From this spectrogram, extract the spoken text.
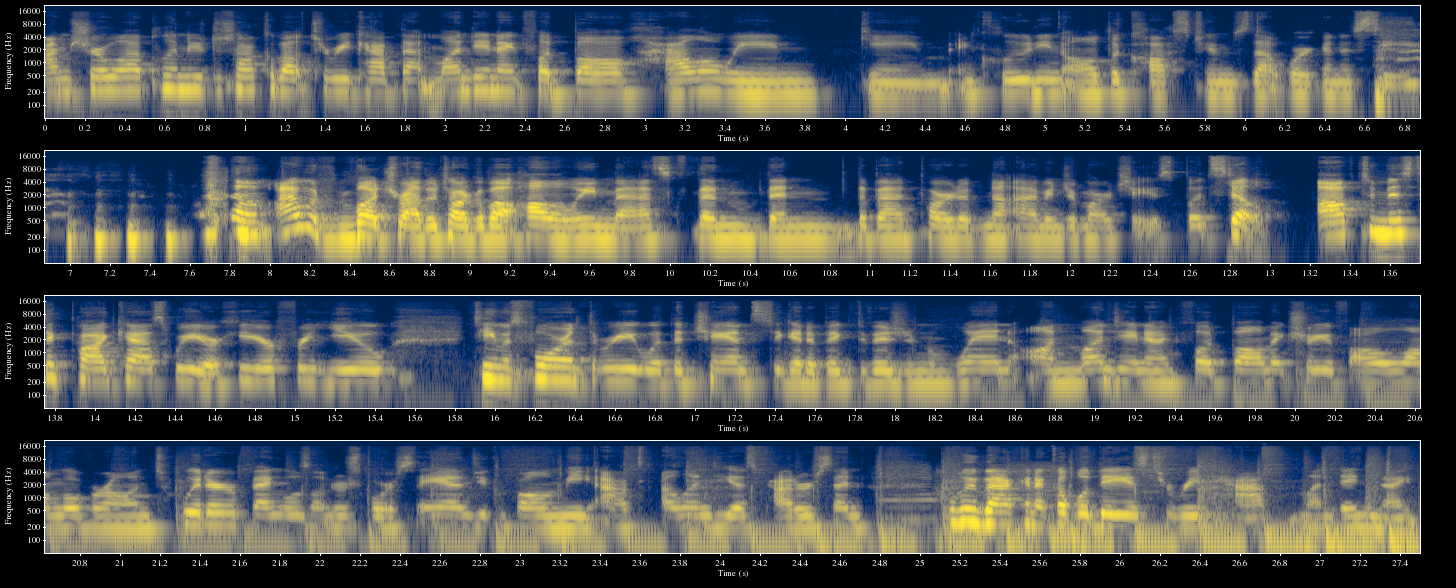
I'm sure we'll have plenty to talk about to recap that Monday Night Football Halloween game, including all the costumes that we're going to see. Um, I would much rather talk about Halloween masks than than the bad part of not having Ja'Marr Chase. But still, optimistic podcast. We are here for you. Team is four and three with a chance to get a big division win on Monday Night Football. Make sure you follow along over on Twitter, Bengals underscore Sans. You can follow me at LNDS Patterson. We'll be back in a couple days to recap Monday Night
